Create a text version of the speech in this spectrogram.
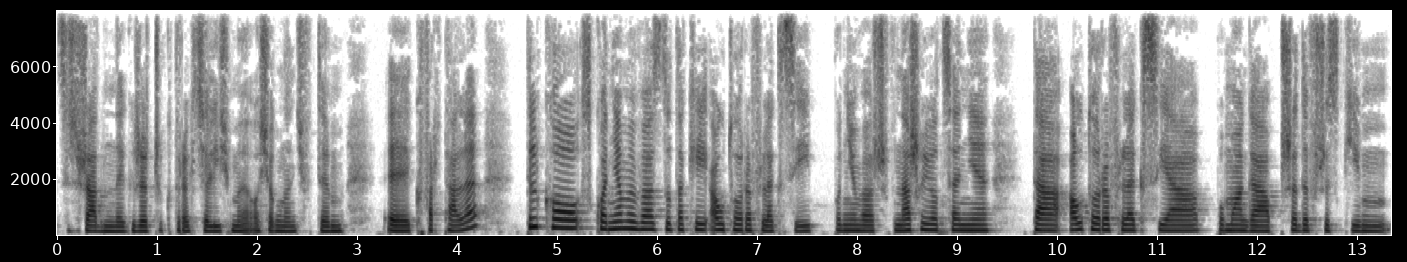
z żadnych rzeczy, które chcieliśmy osiągnąć w tym e, kwartale, tylko skłaniamy Was do takiej autorefleksji, ponieważ w naszej ocenie ta autorefleksja pomaga przede wszystkim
